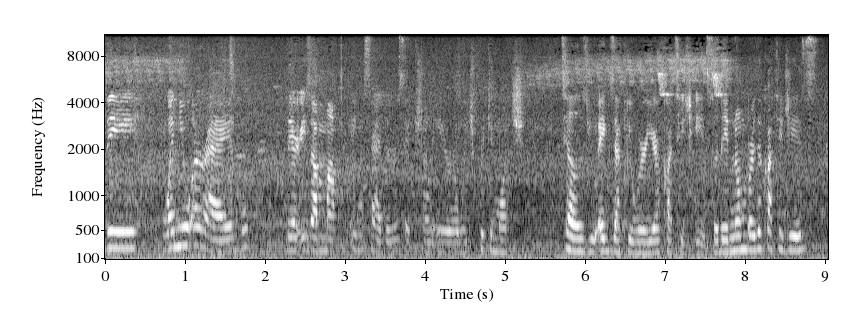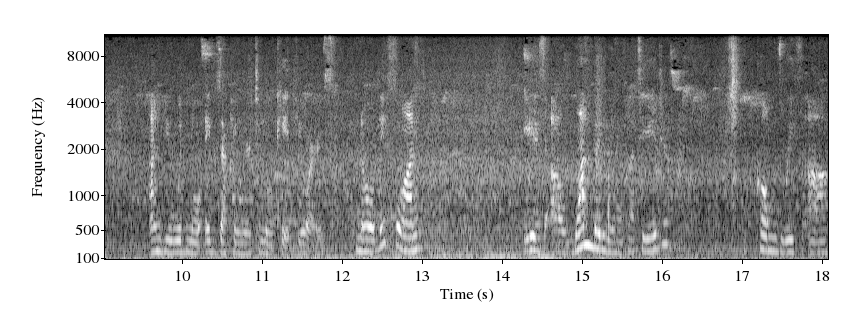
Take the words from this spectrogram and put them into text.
the when you arrive there is a map inside the reception area which pretty much tells you exactly where your cottage is. So they number the cottages and you would know exactly where to locate yours. Now this one is a one bedroom cottage. It comes with a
